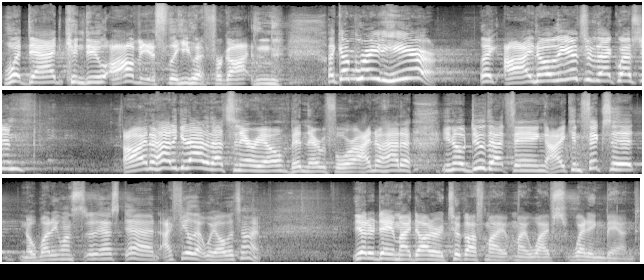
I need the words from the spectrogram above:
what dad can do? Obviously, you have forgotten. Like, I'm right here. Like, I know the answer to that question. I know how to get out of that scenario. Been there before. I know how to, you know, do that thing. I can fix it. Nobody wants to ask dad. I feel that way all the time. The other day, my daughter took off my, my wife's wedding band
